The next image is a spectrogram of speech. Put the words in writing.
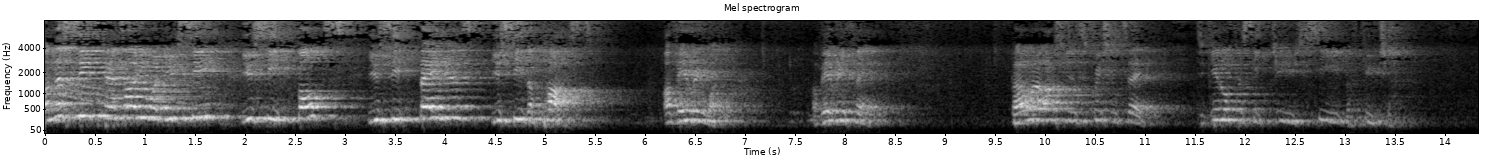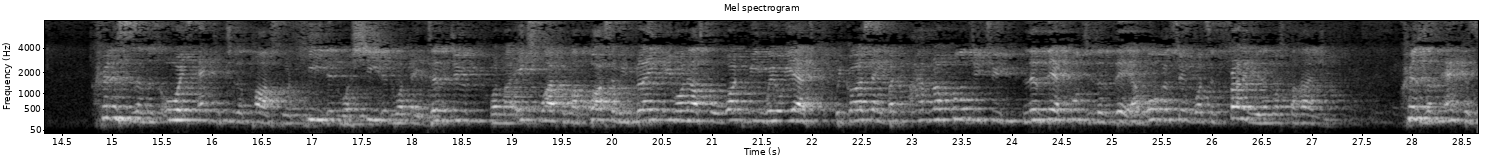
On this seat, can I tell you what you see? You see faults, you see failures, you see the past of everyone, of everything. But I want to ask you this question today. To get off the seat, do you see the future? Criticism is always anchored to the past. What he did, what she did, what they didn't do, what my ex-wife and my boss, and we blame everyone else for what we, where we at. We God saying, but I have not called you to live there, I've called you to live there. I'm more concerned what's in front of you than what's behind you. Criticism anchors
